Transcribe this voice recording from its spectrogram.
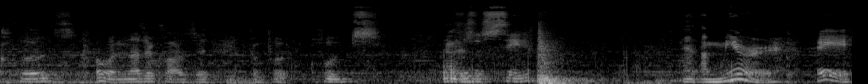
clothes. Oh, another closet you can put clothes. And there's a safe and a mirror. Hey.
